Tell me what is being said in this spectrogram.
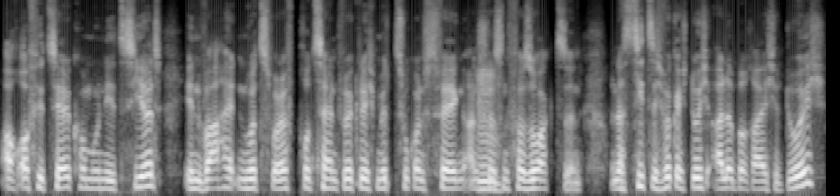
auch offiziell kommuniziert, in Wahrheit nur 12 Prozent wirklich mit zukunftsfähigen Anschlüssen mhm. versorgt sind. Und das zieht sich wirklich durch alle Bereiche durch.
